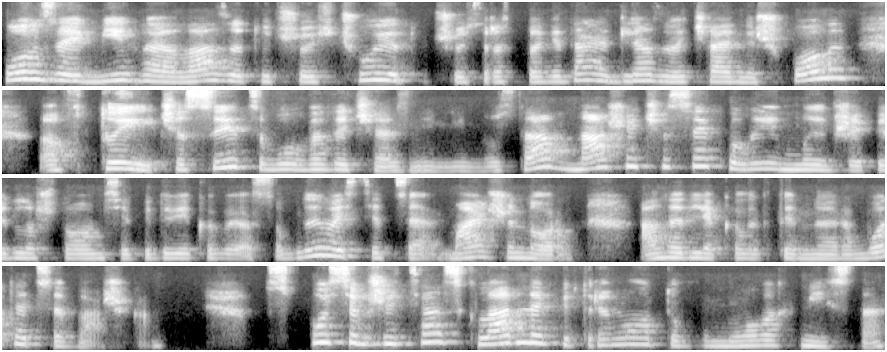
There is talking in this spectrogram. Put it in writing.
повзає, бігає, лазить, тут щось чує, тут щось розповідає. Для звичайної школи в ті часи це був величезний мінус. Да? В наші часи, коли ми вже підлаштовуємося під вікові особливості, це майже норм, але для колективної роботи це важко. Спосіб життя складно підтримувати в умовах міста.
